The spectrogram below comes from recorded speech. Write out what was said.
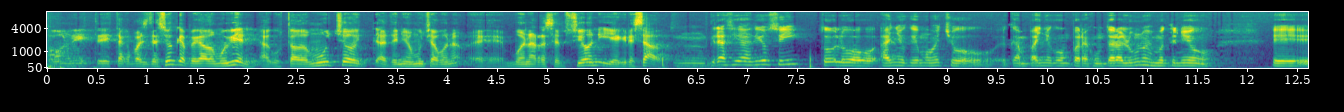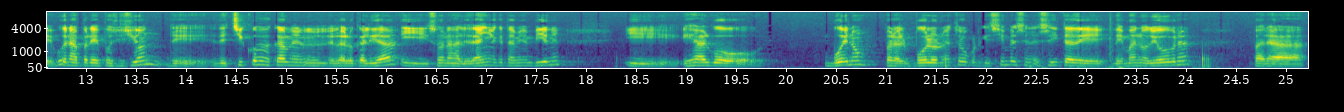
con este- esta capacitación que ha pegado muy bien, ha gustado mucho, y ha tenido mucha buena, eh, buena recepción y egresados. Mm, Gracias a Dios, sí. Todos los años que hemos hecho campaña como para juntar alumnos hemos tenido eh, buena predisposición de, de chicos acá en, el- en la localidad y zonas aledañas que también vienen. Y es algo bueno para el pueblo nuestro porque siempre se necesita de, de mano de obra para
